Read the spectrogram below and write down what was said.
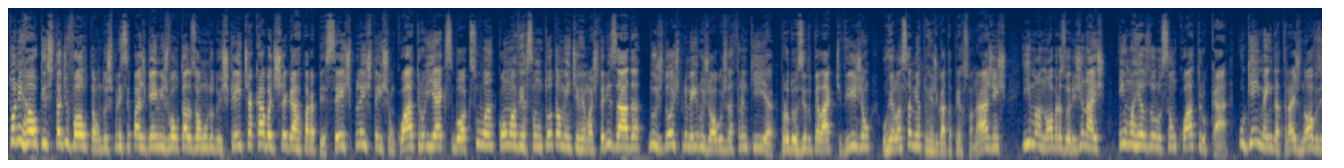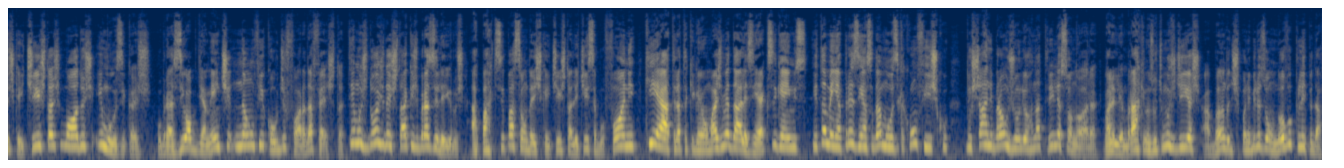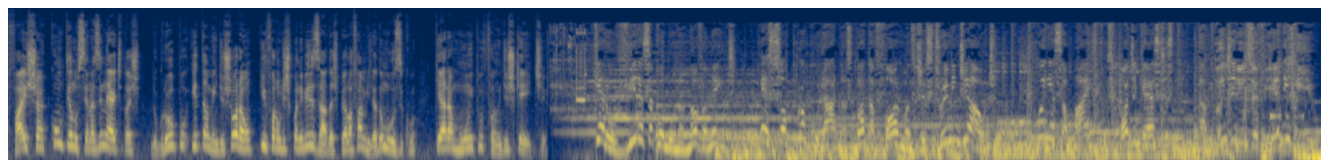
Tony Hawk está de volta. Um dos principais games voltados ao mundo do skate acaba de chegar para PCs, PlayStation 4 e Xbox One com uma versão totalmente remasterizada dos dois primeiros jogos da franquia. Produzido pela Activision, o relançamento resgata personagens e manobras originais em uma resolução 4K. O game ainda traz novos skatistas, modos e músicas. O Brasil, obviamente, não ficou de fora da festa. Temos dois destaques brasileiros: a participação da skatista Letícia Buffoni, que é a atleta que ganhou mais medalhas em X Games, e também a presença da música com fisco do Charlie Brown Jr. na trilha sonora. Vale lembrar que nos últimos dias a banda disponibilizou um novo clipe da faixa, contendo cenas inéditas do grupo e também de Chorão, que foram disponibilizadas pela família do músico, que era muito fã de skate. Quer ouvir essa coluna novamente? É só procurar nas plataformas de streaming de áudio. Conheça mais dos podcasts da Band News FM Rio.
